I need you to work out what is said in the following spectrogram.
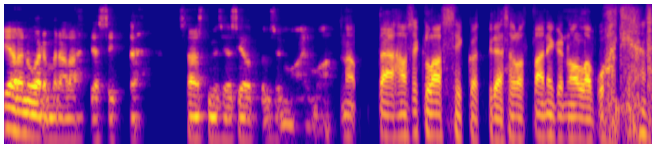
vielä nuoremmana lähteä sitten säästämisen ja sijoittamisen maailmaa. No, tämähän on se klassikko, että pitäisi aloittaa niin nollavuotiaana,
